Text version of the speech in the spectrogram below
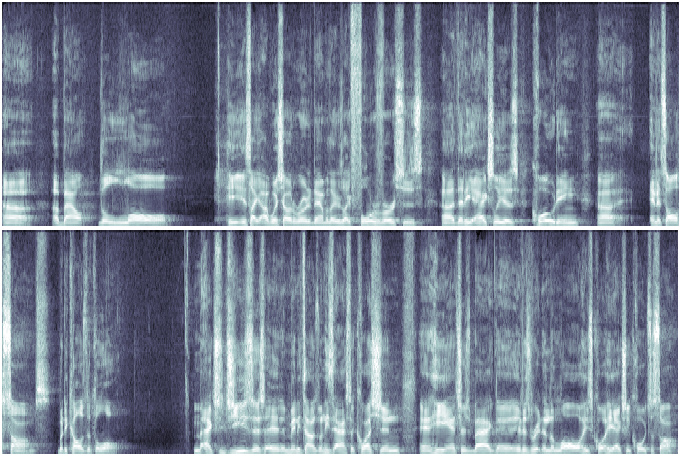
uh, about the law. He, it's like, I wish I would have wrote it down, but there's like four verses uh, that he actually is quoting, uh, and it's all Psalms, but he calls it the law. Actually, Jesus, many times when he's asked a question and he answers back, it is written in the law, he's, he actually quotes a psalm.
